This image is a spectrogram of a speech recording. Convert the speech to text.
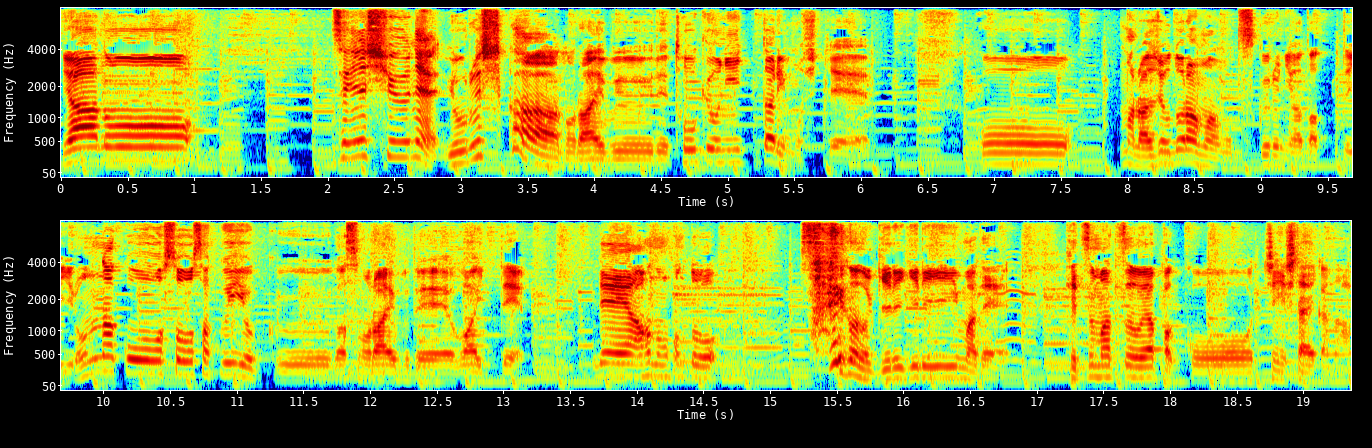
いやあのー先週ねヨルシカのライブで東京に行ったりもしてこう、まあ、ラジオドラマも作るにあたっていろんなこう創作意欲がそのライブで湧いてであの本当最後のギリギリまで結末をやっぱこうっちにしたいかなあっ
